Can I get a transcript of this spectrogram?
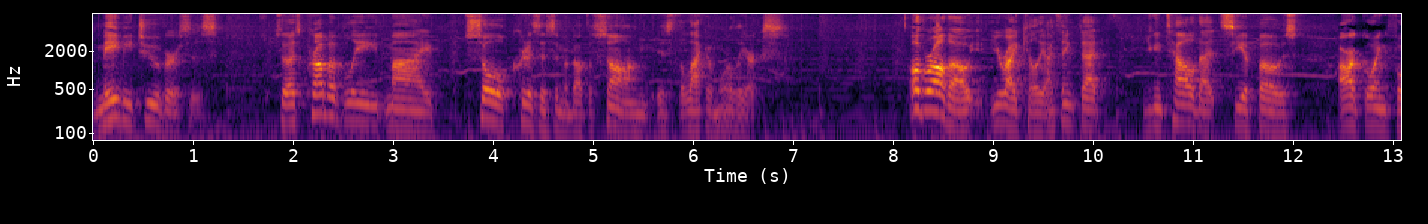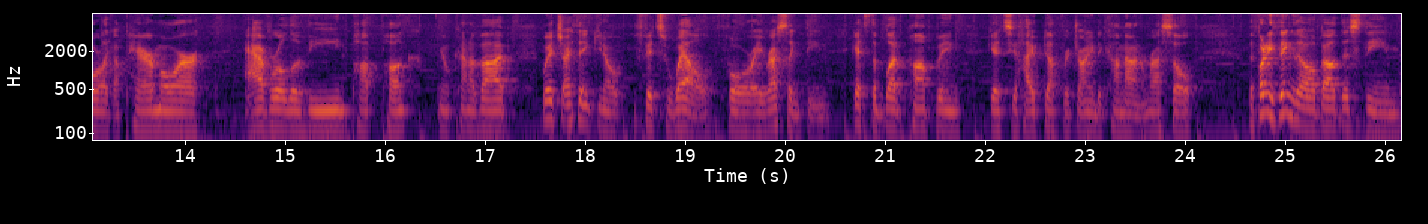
maybe two verses. So that's probably my sole criticism about the song is the lack of more lyrics. Overall, though, you're right, Kelly. I think that you can tell that CFOs are going for like a Paramore, Avril Lavigne, pop punk, you know, kind of vibe, which I think you know fits well for a wrestling theme. Gets the blood pumping, gets you hyped up for Johnny to come out and wrestle. The funny thing though about this theme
